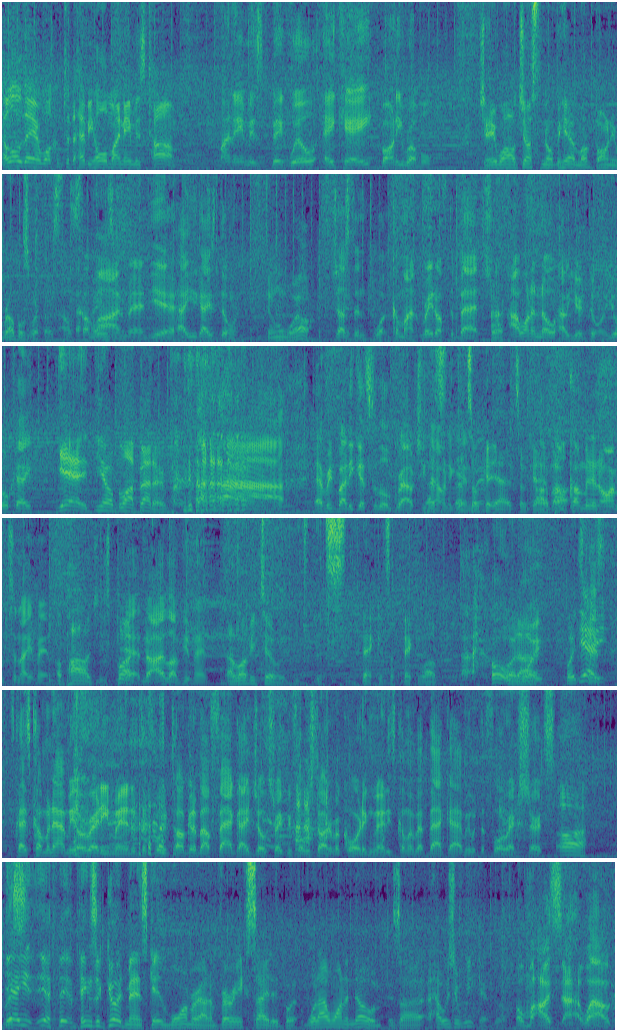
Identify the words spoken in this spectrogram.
Hello there, welcome to the Heavy Hole. My name is Tom. My name is Big Will, aka Barney Rubble. Jay Wild, Justin over here. I love Barney Rebels with us. Oh, It's come amazing. on, man. Yeah, how you guys doing? Doing well. Justin, what? Come on, right off the bat, Sure. I, want to know how you're doing. You okay? Yeah, you know, a lot better. Everybody gets a little grouchy That's, now and again. that's okay. man. Yeah, it's okay. I'm, Apo- I'm coming in armed tonight, man. apologies, yeah, but no, I love you, man. I love you too. It's, it's thick. It's a thick love. Oh But, uh, boy, but This yeah, guy's- this guy's coming at me already, man. If the, we're talking about fat guy jokes right before we started recording, man, he's coming back at me with the 4X shirts. Uh, yeah, yeah, th- things are good, man. It's getting warmer out. I'm very excited. But what I want to know is, uh, how was your weekend, bro? Oh my! I, I- wow,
